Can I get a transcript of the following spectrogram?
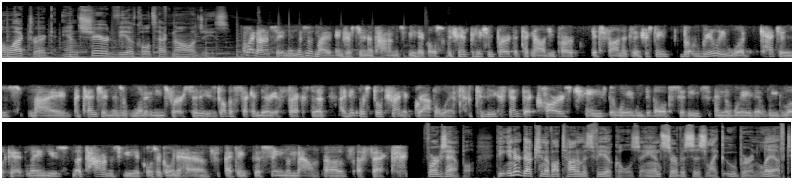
electric, and shared vehicle technologies. Quite honestly, I mean, this is my interest in autonomous vehicles. The transportation part, the technology part, it's fun, it's interesting. But really, what catches my attention is what it means for our cities. It's all the secondary effects that I think we're still trying to grapple with. To the extent that cars change the way we develop cities and the way that we look at land use, autonomous vehicles are going to have, I think, the same amount of effect. For example, the introduction of autonomous vehicles and services like Uber and Lyft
